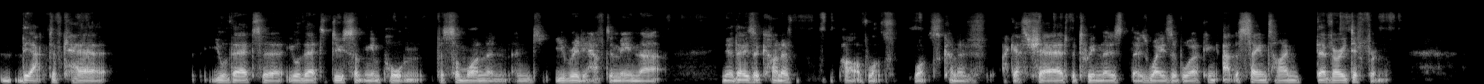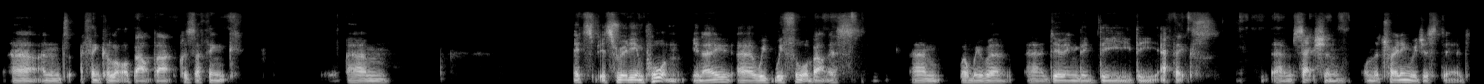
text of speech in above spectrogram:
the act of care you're there to you're there to do something important for someone and and you really have to mean that you know those are kind of part of what's what's kind of I guess shared between those those ways of working. At the same time, they're very different, uh, and I think a lot about that because I think um, it's it's really important. You know, uh, we we thought about this um, when we were uh, doing the the the ethics um, section on the training we just did.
